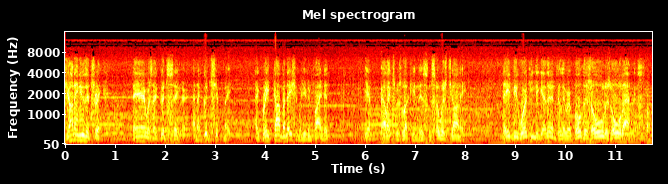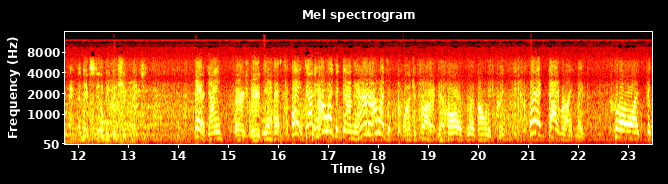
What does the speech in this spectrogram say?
Johnny knew the trick. There was a good sailor and a good shipmate. A great combination when you can find it. Yep, Alex was lucky in this, and so was Johnny. They'd be working together until they were both as old as old Athos, and they'd still be good shipmates. There, Johnny. Thanks, Pete. Yes. Hey, Johnny, how was it down there, huh? How was it? Why don't you try it? Oh, boy, if I only could. What a diver I'd make. Oh, I'd pick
